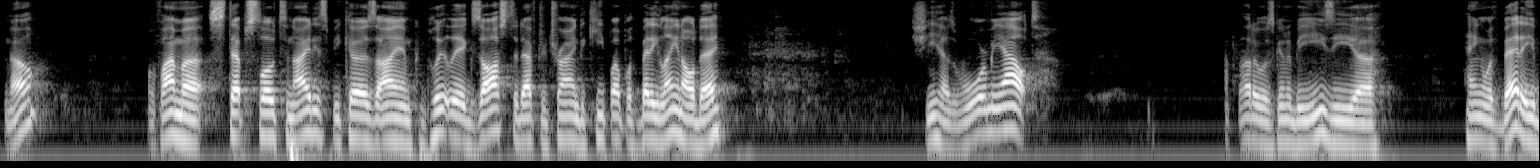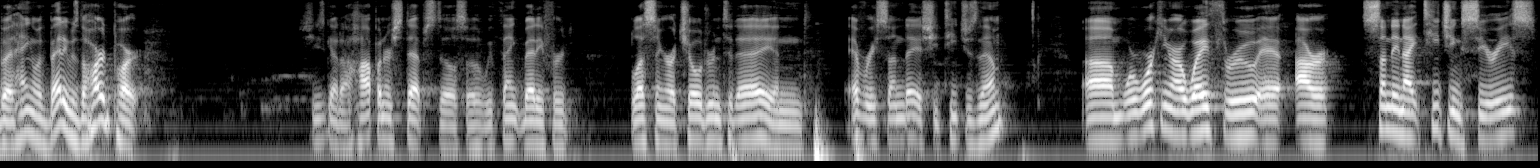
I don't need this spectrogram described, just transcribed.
No? Well, if I'm a step slow tonight, it's because I am completely exhausted after trying to keep up with Betty Lane all day. She has wore me out. I thought it was going to be easy uh, hanging with Betty, but hanging with Betty was the hard part. She's got a hop in her step still, so we thank Betty for blessing our children today and every Sunday as she teaches them. Um, we're working our way through our Sunday night teaching series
